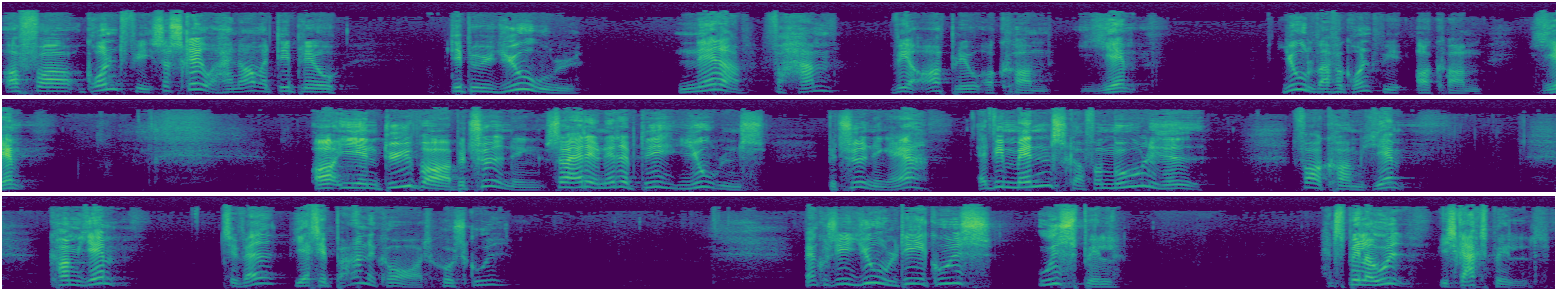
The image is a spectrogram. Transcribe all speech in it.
Og for Grundtvig, så skriver han om, at det blev, det blev jul netop for ham ved at opleve at komme hjem. Jul var for Grundtvig at komme hjem. Og i en dybere betydning, så er det jo netop det, julens betydning er, at vi mennesker får mulighed for at komme hjem. Kom hjem til hvad? Ja, til barnekåret hos Gud. Man kunne sige, at jul det er Guds udspil. Han spiller ud i skakspillet.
